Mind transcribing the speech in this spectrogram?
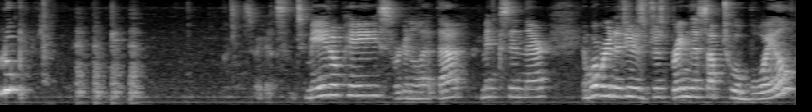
Bloop. So we got some tomato paste. We're going to let that mix in there. And what we're going to do is just bring this up to a boil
